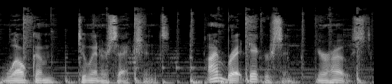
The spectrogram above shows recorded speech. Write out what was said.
Welcome to Intersections. I'm Brett Dickerson, your host.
